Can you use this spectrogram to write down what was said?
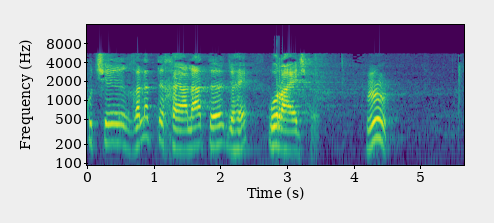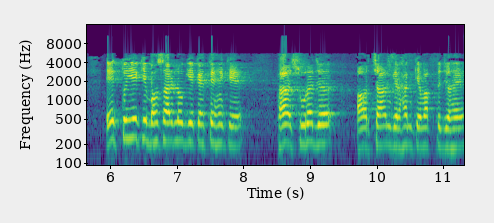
کچھ غلط خیالات جو ہے وہ رائج ہے۔ ایک تو یہ کہ بہت سارے لوگ یہ کہتے ہیں کہ ہاں سورج اور چاند گرہن کے وقت جو ہے،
